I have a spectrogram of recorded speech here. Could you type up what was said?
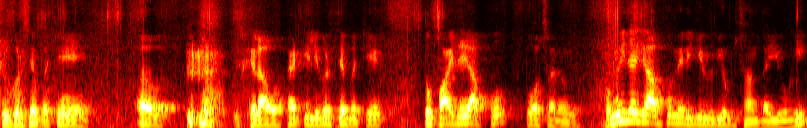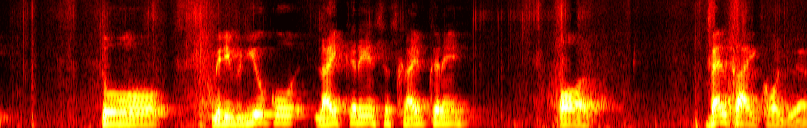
शुगर से बचें इसके अलावा फैटी लिवर से बचें तो फ़ायदे आपको बहुत सारे होंगे। उम्मीद है कि आपको मेरी ये वीडियो पसंद आई होगी। तो मेरी वीडियो को लाइक करें सब्सक्राइब करें, और बेल का आइकॉन जो है,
